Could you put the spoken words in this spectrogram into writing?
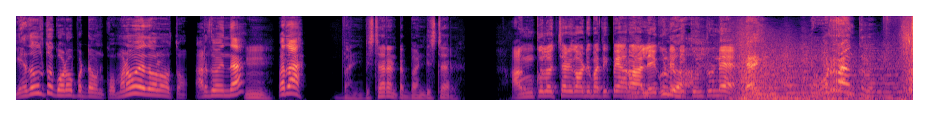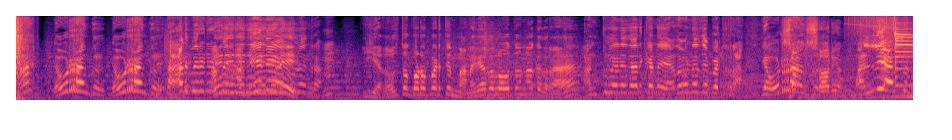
ఎదవులతో గొడవ పడ్డావు అనుకో మనం ఎదవలం అవుతాం. అర్థమైందా. పదా. బండి స్టార్ అంట బండి స్టార్. అంకుల్ వచ్చాడు కాబట్టి బతికిపోయారా లేకుంటే? నీకుంటుండే. ఎవడ్రా అంకుల్? ఆ? ఎవడ్రా అంకుల్? ఎవడ్రా అంకుల్. ఈ ఎదలతో గొడవ పడితే మన ఎదలు అవుతున్నావు కదరా? అంకుల్ అనే దానికన్నా ఎదవనేదే బెటరా ఎవడ్రా అంకుల్? సారీ. మళ్ళీ అంకుల్.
